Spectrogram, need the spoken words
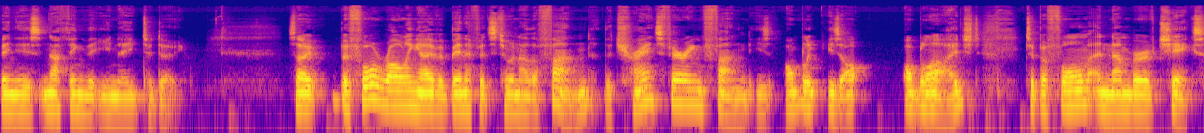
then there's nothing that you need to do. So before rolling over benefits to another fund, the transferring fund is, obli- is obliged to perform a number of checks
